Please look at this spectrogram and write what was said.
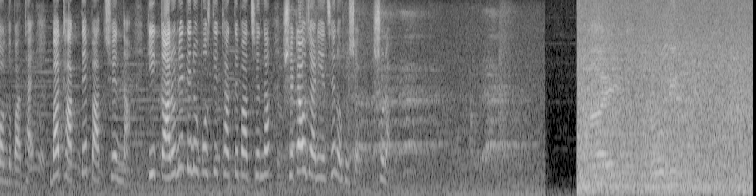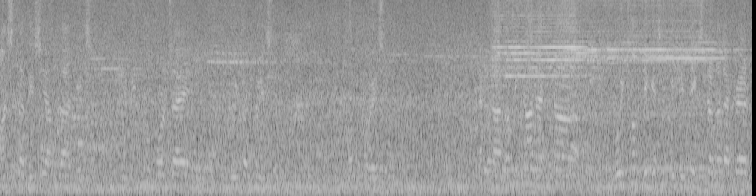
বন্দ্যোপাধ্যায় বা থাকতে পাচ্ছেন না। কি কারণে তিনি উপস্থিত থাকতে পাচ্ছেন না, সেটাও জানিয়েছেন অভিষেক। শোনা প্রায় পনেরো দিন পাঁচটা দেশে আমরা গেছি। বিভিন্ন পর্যায়ে বৈঠক হয়েছে হয়েছে। এখন আগামীকাল একটা বৈঠক ডেকেছে দিল্লিতে। এক্সটার্নাল অ্যাফেয়ার্স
